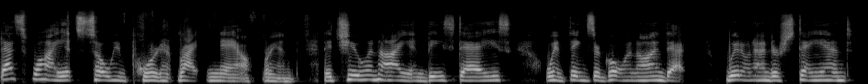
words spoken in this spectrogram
That's why it's so important right now, friend, that you and I, in these days when things are going on that we don't understand,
